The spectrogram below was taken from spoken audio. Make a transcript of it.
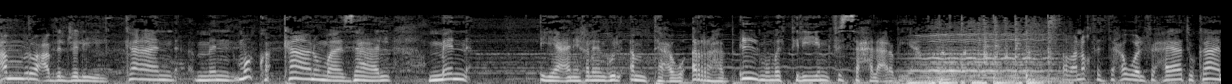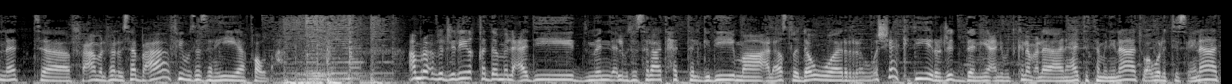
عمرو عبد الجليل كان من مو كان وما زال من يعني خلينا نقول أمتع وأرهب الممثلين في الساحة العربية. طبعا نقطة التحول في حياته كانت آه، في عام 2007 في مسلسل هي فوضى. عمرو عبد الجليل قدم العديد من المسلسلات حتى القديمة على أصل دور وأشياء كثيرة جدا يعني بتكلم على نهاية الثمانينات وأول التسعينات.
